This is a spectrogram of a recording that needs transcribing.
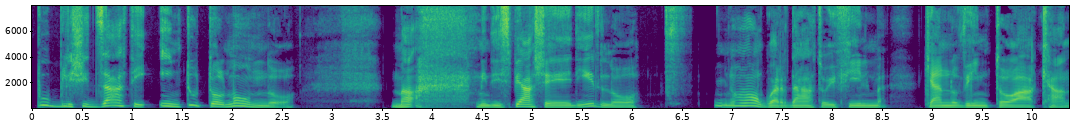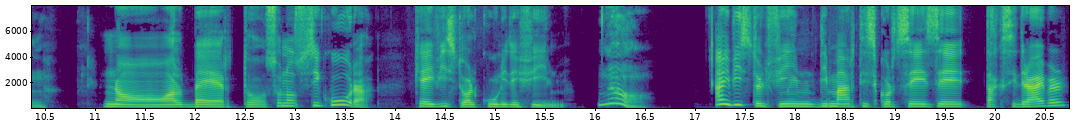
pubblicizzati in tutto il mondo. Ma mi dispiace dirlo, non ho guardato i film che hanno vinto a Cannes. No, Alberto, sono sicura che hai visto alcuni dei film. No. Hai visto il film di Marty Scorsese Taxi Driver?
